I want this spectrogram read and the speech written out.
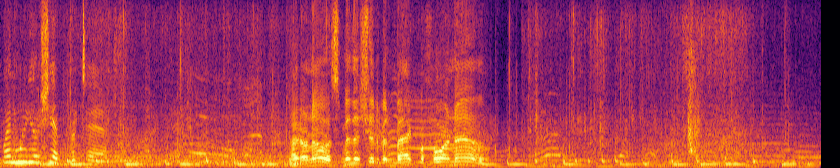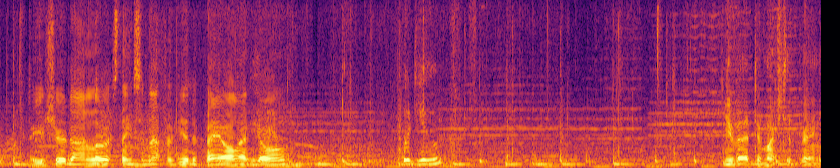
When will your ship return? I don't know. Smithers should have been back before now. Are you sure Don Luis thinks enough of you to pay all that gold? Would you? You've had too much to drink.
